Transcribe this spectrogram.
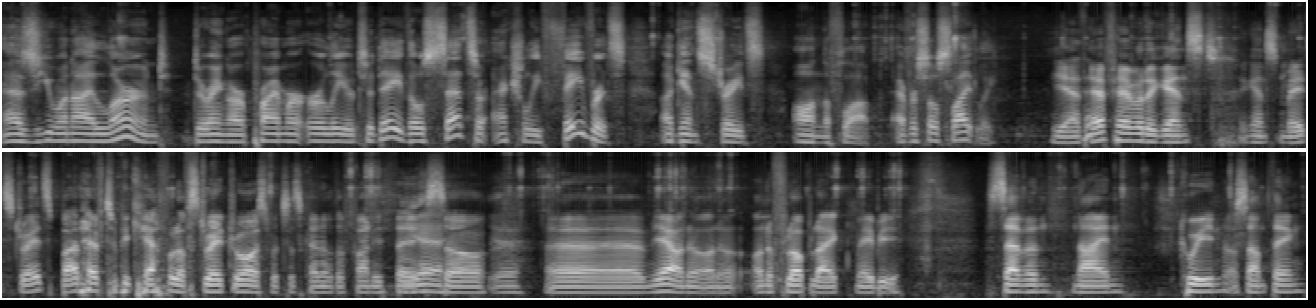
as you and I learned during our primer earlier today, those sets are actually favorites against straights on the flop, ever so slightly. Yeah, they're favored against against mate straights, but have to be careful of straight draws, which is kind of the funny thing. Yeah, so yeah. um, yeah, on a, on a on a flop like maybe seven, nine, queen or something.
